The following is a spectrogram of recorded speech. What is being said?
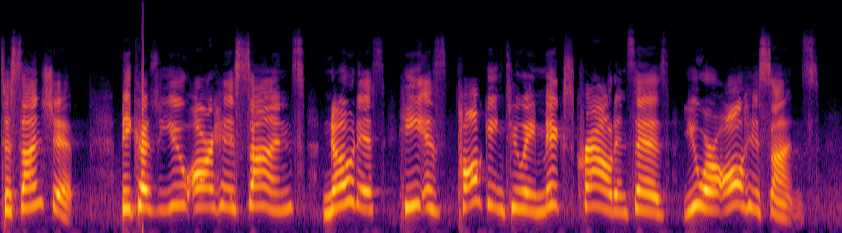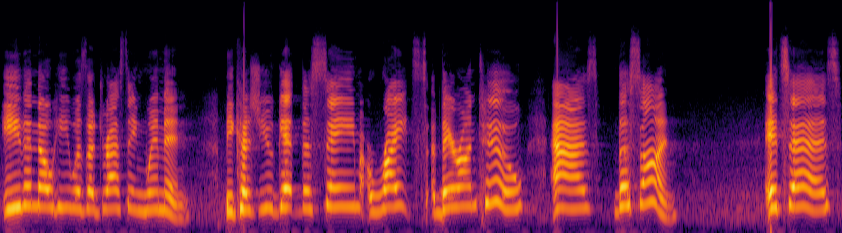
to sonship because you are his sons. Notice he is talking to a mixed crowd and says, You are all his sons, even though he was addressing women, because you get the same rights thereunto as the son. It says,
